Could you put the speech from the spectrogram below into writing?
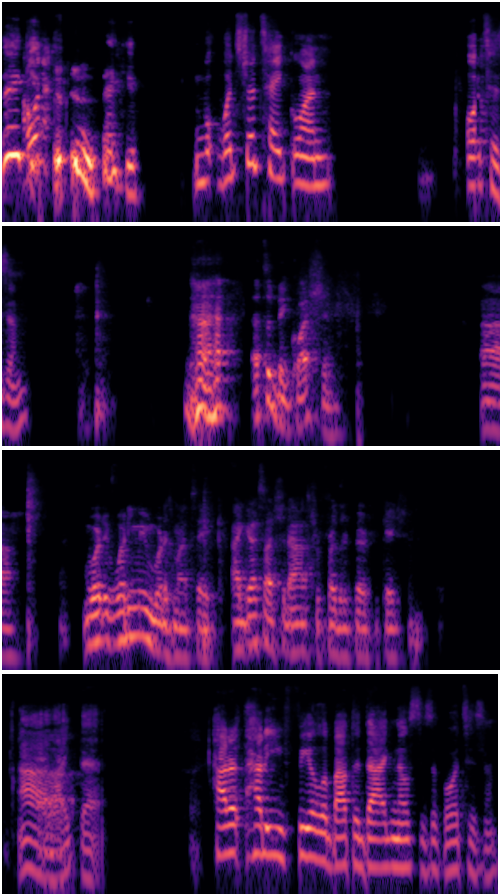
you. wanna- Thank you. What's your take on autism? That's a big question. Uh, what, what do you mean? What is my take? I guess I should ask for further clarification. Ah, I Uh, like that. How do how do you feel about the diagnosis of autism?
